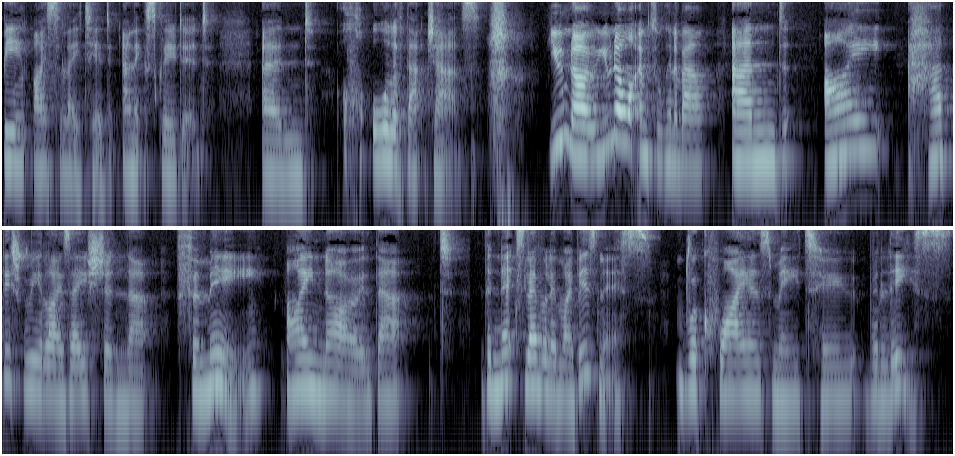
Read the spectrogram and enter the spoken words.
being isolated and excluded, and all of that jazz. you know, you know what I'm talking about. And I had this realization that for me, I know that the next level in my business requires me to release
